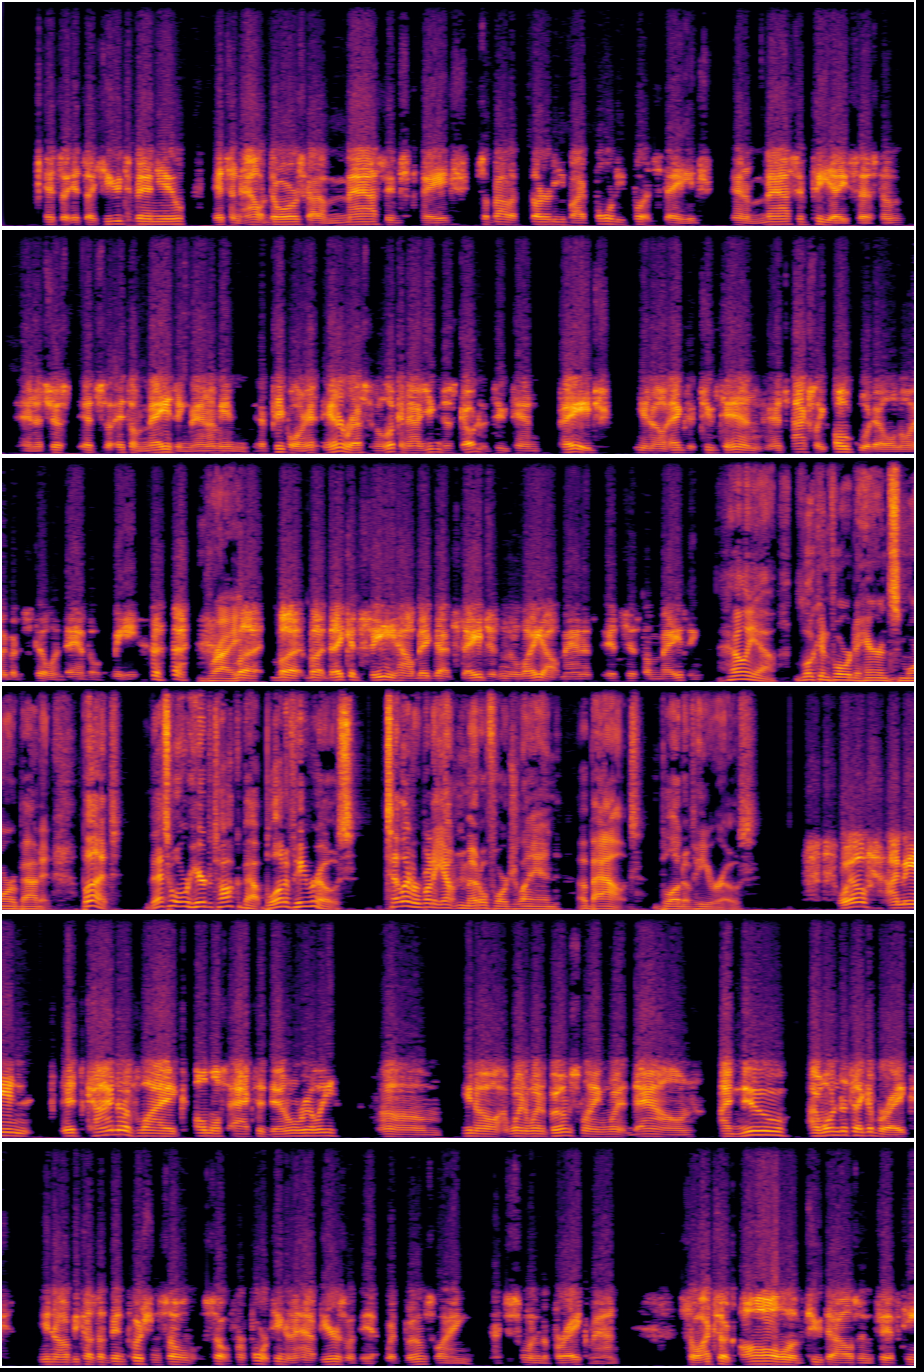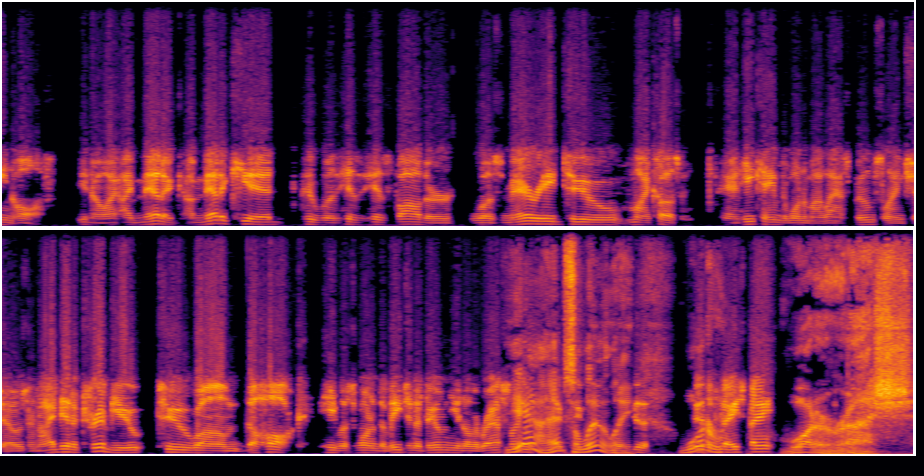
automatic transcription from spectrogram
it's a, it's a huge venue. It's an outdoor. It's got a massive stage. It's about a 30 by 40 foot stage and a massive PA system. And it's just, it's, it's amazing, man. I mean, if people are interested in looking at it, you can just go to the 210 page, you know, exit 210. It's actually Oakwood, Illinois, but it's still in Danville to me. right. But, but, but they could see how big that stage is and the layout, man. It's, it's just amazing. Hell yeah. Looking forward to hearing some more about it. But that's what we're here to talk about. Blood of Heroes. Tell everybody out in Metal Forge land about Blood of Heroes. Well, I mean, it's kind of like almost accidental, really. Um, you know, when when Boomslang went down, I knew I wanted to take a break. You know, because I've been pushing so so for 14 and a half years with it with Boomslang. I just wanted a break, man. So I took all of 2015 off. You know, I, I met a I met a kid who was his his father was married to my cousin and he came to one of my last Boomslang shows, and I did a tribute to um, the Hawk. He was one of the Legion of Doom, you know, the wrestling. Yeah, absolutely. Do the, what do a face paint. what a rush!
